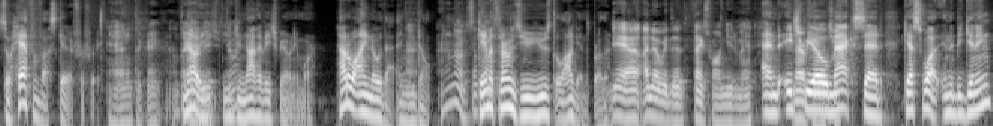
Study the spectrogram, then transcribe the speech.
So half of us get it for free. Yeah, I don't think I. I don't think No, I you, you do not have HBO anymore. How do I know that and you don't? I don't know. Sometimes, Game of Thrones, you used logins, brother. Yeah, I know we did. Thanks, Juan. You man. And Never HBO forget you. Max said, guess what? In the beginning,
